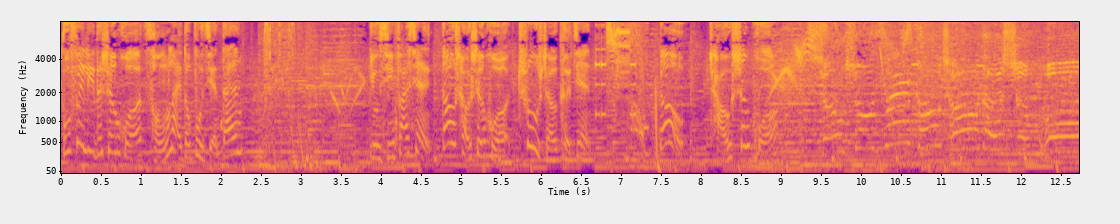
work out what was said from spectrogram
不费力的生活从来都不简单，用心发现，高潮生活触手可见 Go 潮生活，享受最高潮的生活。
